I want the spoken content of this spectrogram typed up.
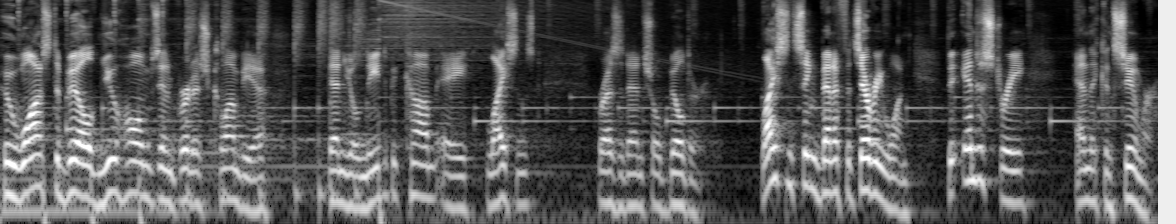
who wants to build new homes in British Columbia, then you'll need to become a licensed residential builder. Licensing benefits everyone, the industry and the consumer.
